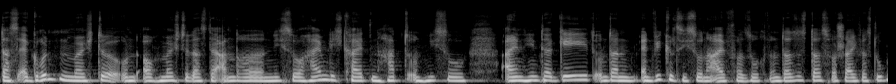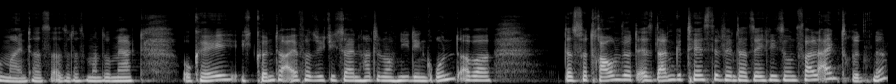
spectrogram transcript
das ergründen möchte und auch möchte, dass der andere nicht so Heimlichkeiten hat und nicht so einen hintergeht und dann entwickelt sich so eine Eifersucht und das ist das wahrscheinlich, was du gemeint hast, also dass man so merkt, okay, ich könnte eifersüchtig sein, hatte noch nie den Grund, aber das Vertrauen wird erst dann getestet, wenn tatsächlich so ein Fall eintritt, ne,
